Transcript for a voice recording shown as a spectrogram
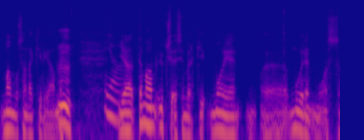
mammusanakirjaamme. Mm. Ja tämä on yksi esimerkki monien äh, muiden muassa.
